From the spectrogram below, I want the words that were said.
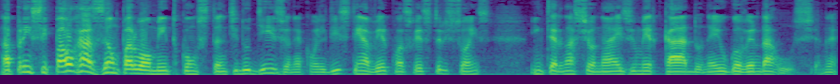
a principal razão para o aumento constante do diesel, né, como ele disse, tem a ver com as restrições internacionais e o mercado, né, e o governo da Rússia, né.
